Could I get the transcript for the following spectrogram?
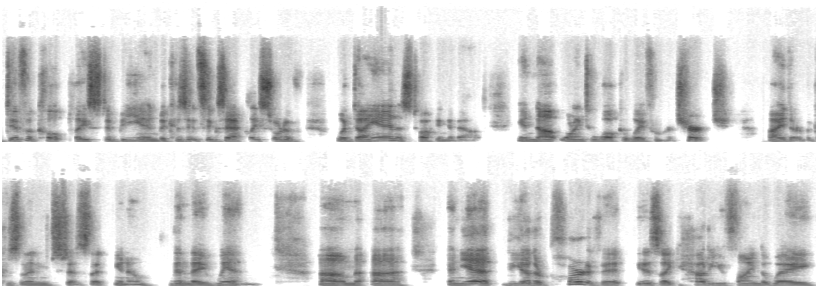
difficult place to be in because it's exactly sort of what Diane is talking about in not wanting to walk away from her church either, because then says that you know then they win. Um, uh, and yet the other part of it is like how do you find the way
